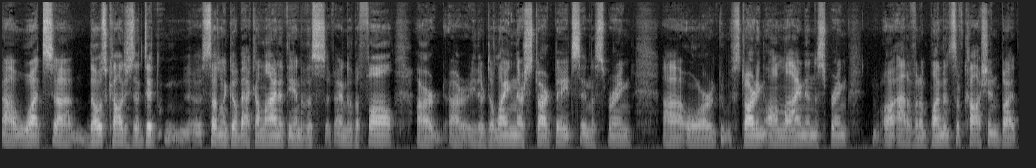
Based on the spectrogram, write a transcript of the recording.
uh, what uh, those colleges that did uh, suddenly go back online at the end of the end of the fall are are either delaying their start dates in the spring or starting online in the spring out of an abundance of caution. But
